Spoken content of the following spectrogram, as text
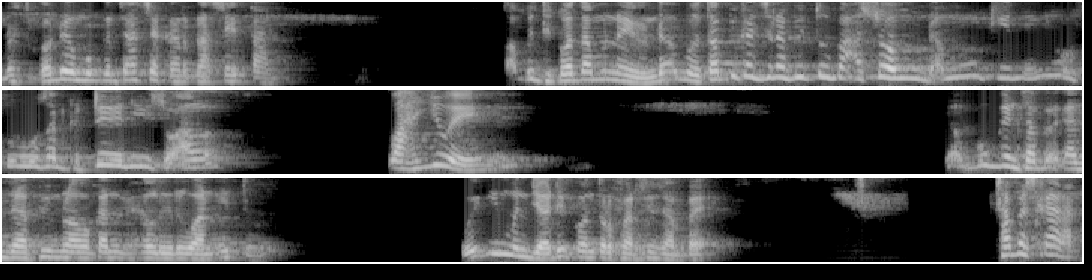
Karena mungkin saja karena setan. Tapi dibantah meneh enggak boleh. Tapi kan Nabi itu maksum, enggak mungkin. Ini urusan gede nih soal wahyu ya. Enggak mungkin sampai kan Nabi melakukan kekeliruan itu. Ini menjadi kontroversi sampai sampai sekarang.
